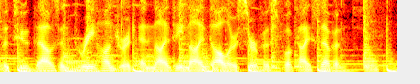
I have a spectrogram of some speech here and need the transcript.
the $2,399 Surface Book i7.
